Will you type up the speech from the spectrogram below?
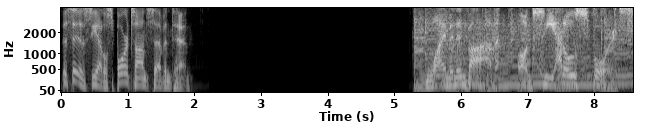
This is Seattle Sports on 710. Wyman and Bob on Seattle Sports.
